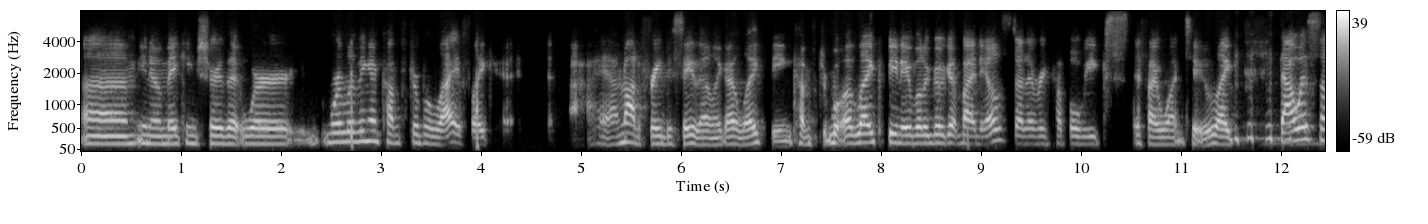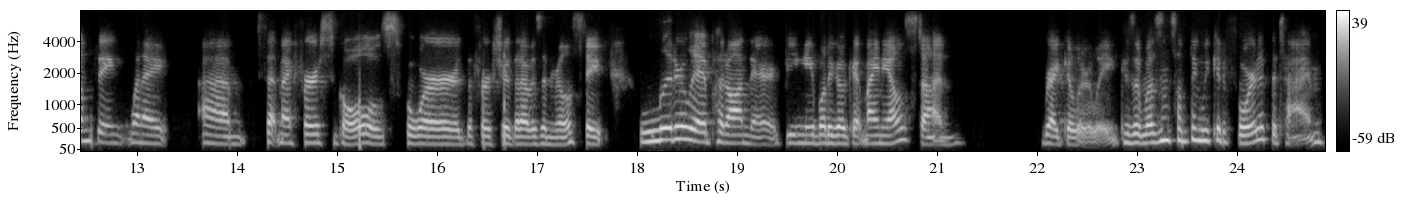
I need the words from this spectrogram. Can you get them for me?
Um, you know, making sure that we're we're living a comfortable life. Like I, I'm not afraid to say that. Like I like being comfortable. I like being able to go get my nails done every couple weeks if I want to. Like that was something when I um, set my first goals for the first year that I was in real estate. Literally, I put on there being able to go get my nails done regularly because it wasn't something we could afford at the time.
